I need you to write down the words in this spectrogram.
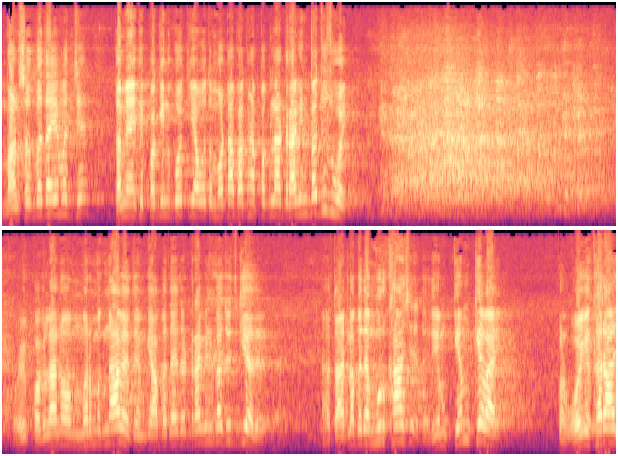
માણસો બધા એમ જ છે. તમે અહીંથી પગીને ગોતી આવો તો મોટા ભાગના પગલા ડ્રાવીને બાજુ જ હોય. કોઈ પગલાનો મરમગ્ન આવે તેમ કે આ બધા તો ડ્રાવીને બાજુ જ ગયા છે. તો આટલા બધા મૂર્ખા છે. એમ કેમ કહેવાય? પણ હોય કે ખરા જ.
